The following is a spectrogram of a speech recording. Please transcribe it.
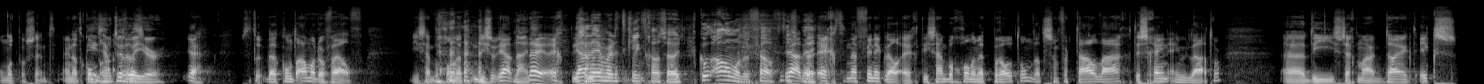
En dat Nee, komt zijn we terug dat- bij hier. Ja, dat komt allemaal door Valve. Die zijn begonnen met... Die, ja, Nice. nee, echt. Die Ja, zijn, nee, maar dat klinkt gewoon zo. Het komt allemaal door Valve. Ja, dat, echt, dat vind ik wel echt. Die zijn begonnen met Proton. Dat is een vertaallaag. Het is geen emulator. Eh, die, zeg maar, DirectX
